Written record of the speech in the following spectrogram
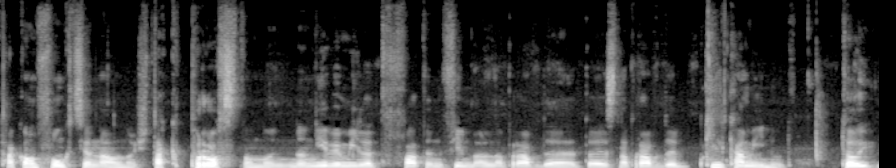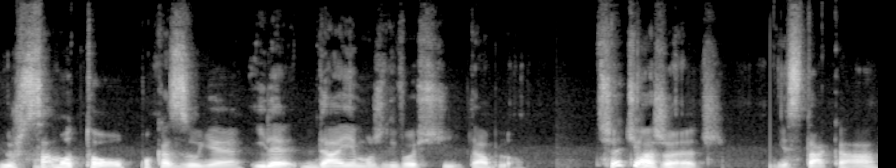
taką funkcjonalność, tak prostą, no, no nie wiem ile trwa ten film, ale naprawdę to jest naprawdę kilka minut, to już samo to pokazuje, ile daje możliwości Tableau. Trzecia rzecz jest taka,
